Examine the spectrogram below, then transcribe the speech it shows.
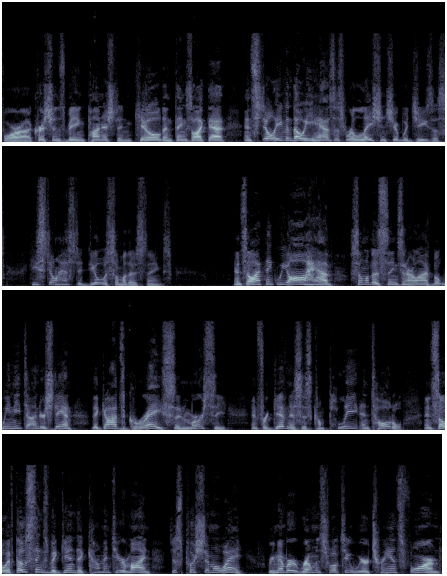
for uh, Christians being punished and killed and things like that. And still, even though he has this relationship with Jesus, he still has to deal with some of those things. And so I think we all have some of those things in our life, but we need to understand that God's grace and mercy and forgiveness is complete and total. And so if those things begin to come into your mind, just push them away. Remember Romans 12, 2, we are transformed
